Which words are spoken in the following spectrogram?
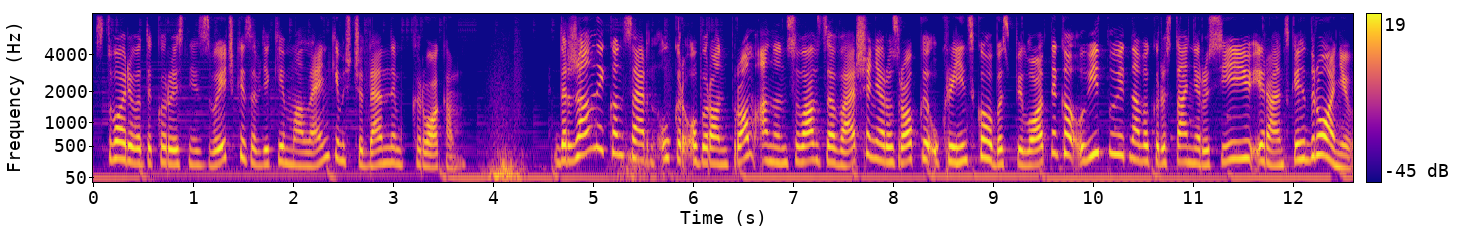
створювати корисні звички завдяки маленьким щоденним крокам. Державний концерн Укроборонпром анонсував завершення розробки українського безпілотника у відповідь на використання Росією іранських дронів.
